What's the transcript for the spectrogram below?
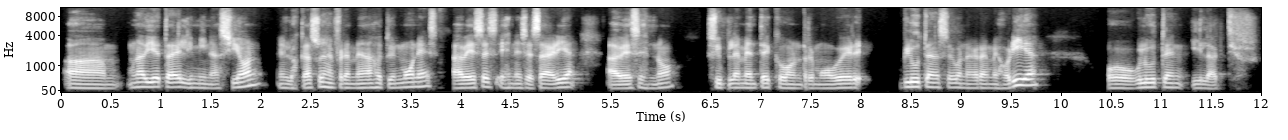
una dieta de eliminación en los casos de enfermedades autoinmunes a veces es necesaria, a veces no. Simplemente con remover gluten se una gran mejoría o gluten y lácteos.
